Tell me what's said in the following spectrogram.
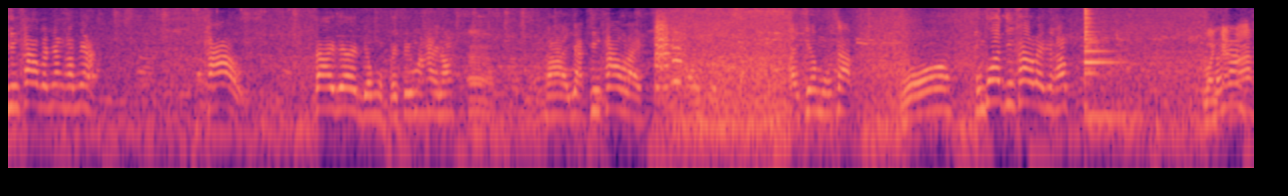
กินข้าวกันยังครับเนี่ย ข้าวได้ได้เดี๋ยวผมไปซื้อมาให้เนาะ อ่าอ่าอยากกินข้าวอะไรไข่เจียวหมูสับโอ้คุณพ่อกินข้าวอะไรดีครับเหมือนกันนะ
